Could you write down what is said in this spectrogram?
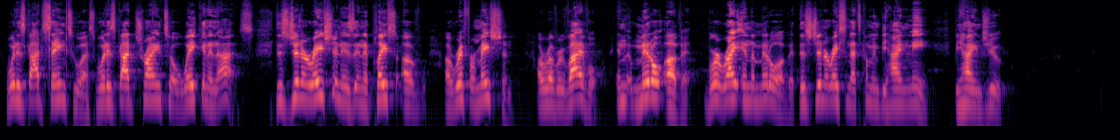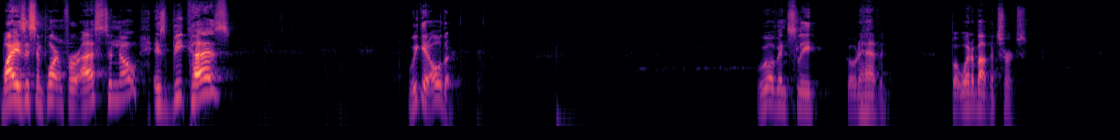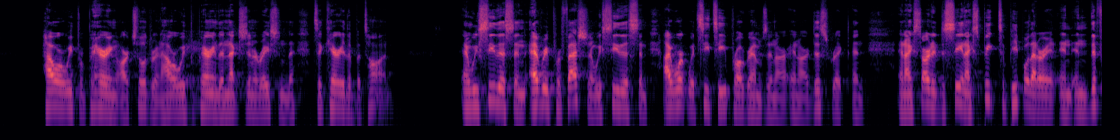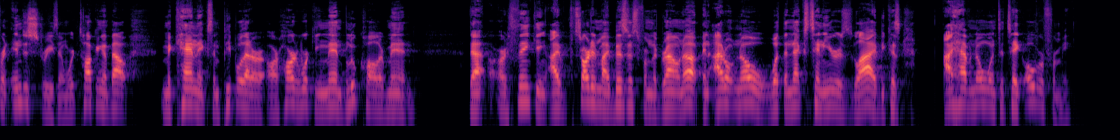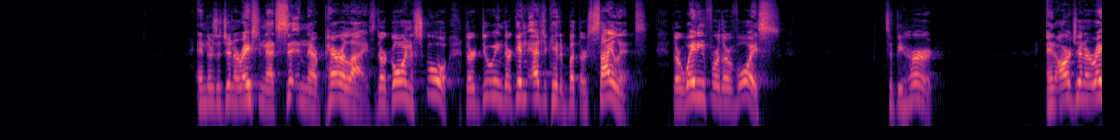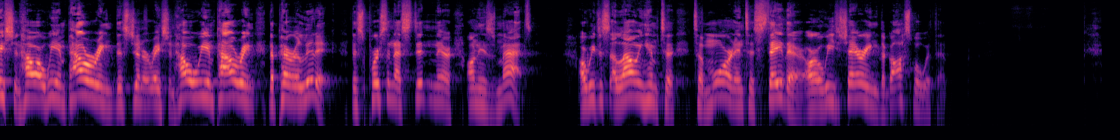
What is God saying to us? What is God trying to awaken in us? This generation is in a place of a reformation, a revival, in the middle of it. We're right in the middle of it. This generation that's coming behind me behind you. Why is this important for us to know? Is because we get older. We'll eventually go to heaven. But what about the church? How are we preparing our children? How are we preparing the next generation to, to carry the baton? And we see this in every profession. We see this in, I work with CTE programs in our, in our district, and and I started to see, and I speak to people that are in, in, different industries, and we're talking about mechanics and people that are, are hardworking men, blue collar men, that are thinking, I've started my business from the ground up, and I don't know what the next 10 years lie because I have no one to take over from me. And there's a generation that's sitting there paralyzed. They're going to school, they're doing, they're getting educated, but they're silent. They're waiting for their voice to be heard. And our generation, how are we empowering this generation? How are we empowering the paralytic, this person that's sitting there on his mat? Are we just allowing him to, to mourn and to stay there? Or are we sharing the gospel with him?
